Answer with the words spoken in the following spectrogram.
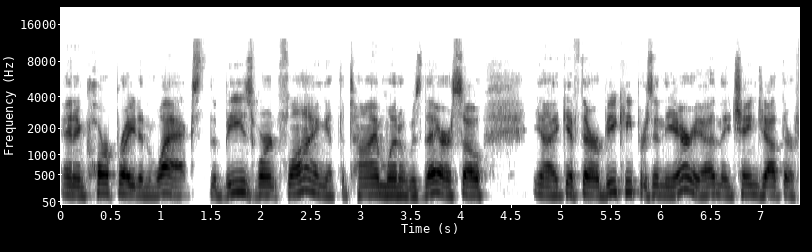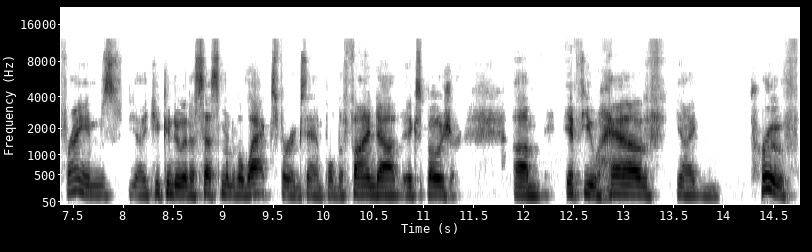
and incorporate in wax. The bees weren't flying at the time when it was there, so you know, like if there are beekeepers in the area and they change out their frames, you know, you can do an assessment of the wax, for example, to find out exposure. Um, if you have you know, proof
